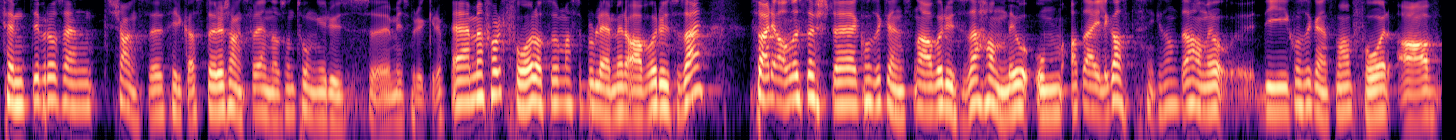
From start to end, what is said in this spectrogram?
50% sjanse, cirka større sjanse for å ende opp som tunge rusmisbrukere. Eh, men folk får også masse problemer av å ruse seg. Så er De aller største konsekvensene av å ruse seg handler jo om at det er illegalt. Det handler jo De konsekvensene man får av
